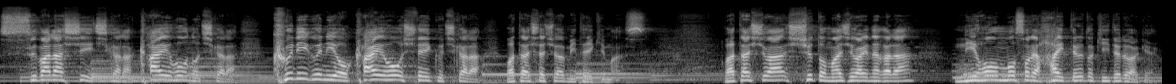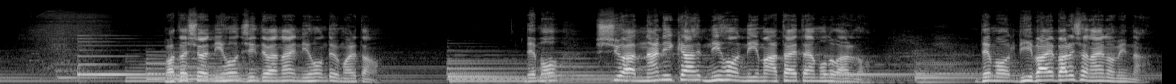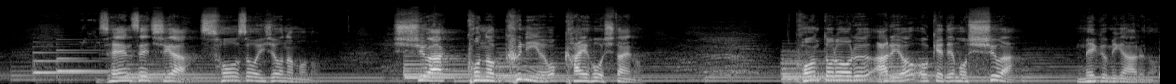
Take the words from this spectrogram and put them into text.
素晴らしい力解放の力国々を解放していく力私たちは見ていきます。私は主と交わりながら日本もそれ入ってると聞いてるわけ。私は日本人ではない日本で生まれたの。でも主は何か日本に今与えたいものがあるの。でもリバイバルじゃないのみんな。全然違う。想像以上なもの。主はこの国を解放したいの。コントロールあるよ。OK でも主は恵みがあるの。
